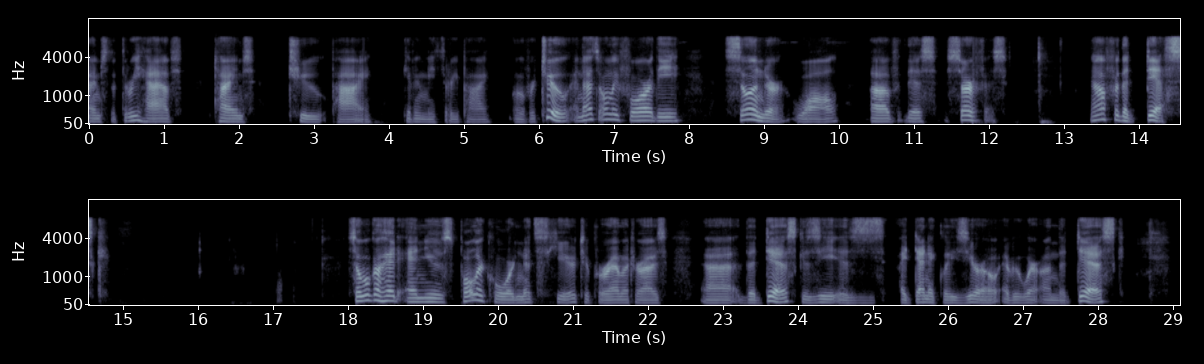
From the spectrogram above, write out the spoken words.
times the 3 halves times 2 pi, giving me 3 pi over 2. And that's only for the cylinder wall of this surface. Now for the disk. So we'll go ahead and use polar coordinates here to parameterize uh, the disk. Z is identically zero everywhere on the disk.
